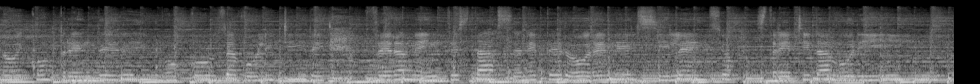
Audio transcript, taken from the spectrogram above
Noi comprenderemo cosa vuol dire veramente starsene per ore nel silenzio, stretti da morire.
